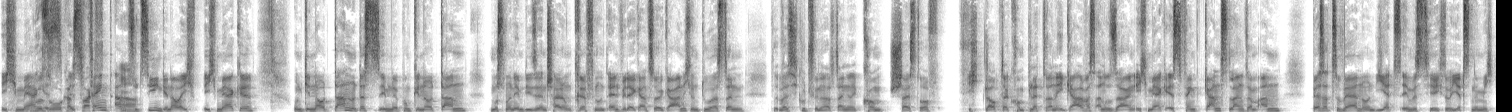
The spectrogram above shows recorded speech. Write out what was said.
ich merke, so es, es fängt an Ja. zu ziehen, genau, ich, ich merke, und genau dann, und das ist eben der Punkt, genau dann muss man eben diese Entscheidung treffen und entweder ganz oder gar nicht, und du hast dann, was ich gut finde, hast dann gesagt, komm, scheiß drauf, ich glaube da komplett dran, egal was andere sagen. Ich merke, es fängt ganz langsam an, besser zu werden und jetzt investiere ich so. Jetzt nehme ich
